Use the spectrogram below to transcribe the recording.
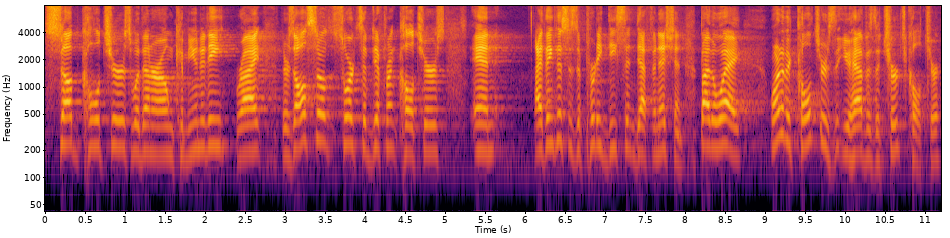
subcultures within our own community, right? There's also sorts of different cultures, and I think this is a pretty decent definition. By the way, one of the cultures that you have is a church culture.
